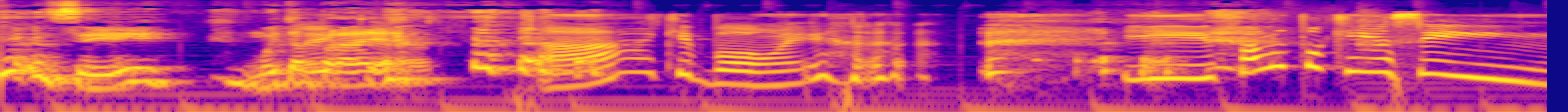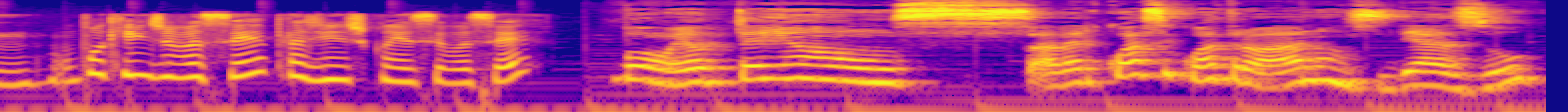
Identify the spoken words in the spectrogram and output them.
sim, muita praia. Ah, que bom, hein? E fala um pouquinho assim, um pouquinho de você, pra gente conhecer você. Bom, eu tenho uns, a ver, quase quatro anos de azul,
